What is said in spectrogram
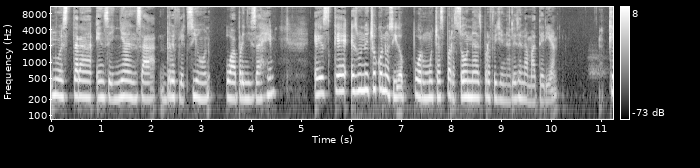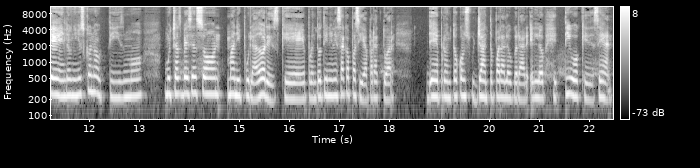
nuestra enseñanza, reflexión o aprendizaje es que es un hecho conocido por muchas personas profesionales en la materia que los niños con autismo muchas veces son manipuladores que pronto tienen esa capacidad para actuar de pronto con su llanto para lograr el objetivo que desean.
